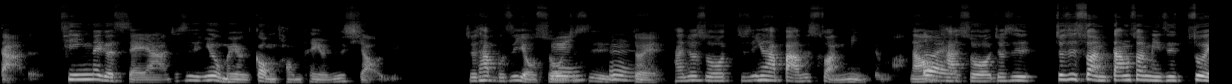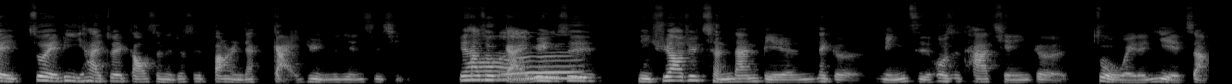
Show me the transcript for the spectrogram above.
大的。听那个谁啊，就是因为我们有共同朋友，就是小云，就是他不是有说，就是、嗯。对，他就说，就是因为他爸是算命的嘛，然后他说就是就是算当算命是最最厉害、最高深的，就是帮人家改运这件事情，因为他说改运哦。是你需要去承担别人那个名字或是他前一个作为的业障。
